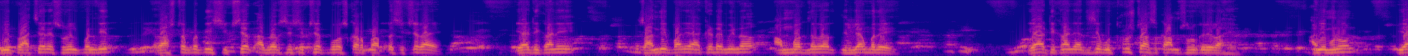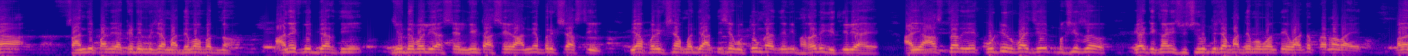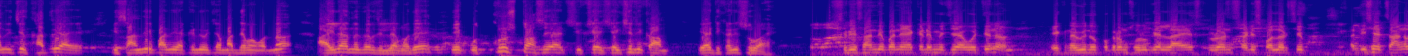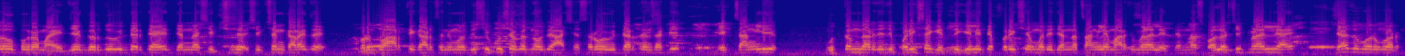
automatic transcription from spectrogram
मी प्राचार्य सुनील पंडित राष्ट्रपती शिक्षक आदर्श शिक्षक पुरस्कार प्राप्त शिक्षक आहे. या ठिकाणी सांदीपाणी अकॅडमीनं अहमदनगर जिल्ह्यामध्ये या ठिकाणी अतिशय उत्कृष्ट असं काम सुरू केलेलं आहे. आणि म्हणून या सांदीपाणी अकॅडमीच्या माध्यमामधनं अनेक विद्यार्थी जी डबल ई e असेल नीट असेल अन्य परीक्षा असतील या परीक्षामध्ये अतिशय उत्तुंगात त्यांनी भरारी घेतलेली आहे. आणि आज तर एक कोटी रुपयाचे बक्षीस या ठिकाणी शिष्यवृत्तीच्या माध्यमामधून ते वाटप करणार आहेत. मला निश्चित खात्री आहे की सांदीपाणी अकॅडमीच्या माध्यमामधनं अहिल्यानगर जिल्ह्यामध्ये एक उत्कृष्ट असं या शिक्षा शैक्षणिक काम या ठिकाणी सुरू आहे. श्री सांदीपाणी अकॅडमीच्या वतीनं एक नवीन उपक्रम सुरू केलेला आहे. स्टुडंटसाठी स्कॉलरशिप अतिशय चांगला उपक्रम आहे. जे गरजू विद्यार्थी आहेत ज्यांना शिक्ष शिक्षण करायचंय परंतु आर्थिक अडचणीमुळे ते शिकू शकत नव्हते. अशा सर्व विद्यार्थ्यांसाठी एक चांगली उत्तम दर्जाची परीक्षा घेतली गेली. त्या परीक्षेमध्ये ज्यांना चांगले मार्क मिळाले त्यांना स्कॉलरशिप मिळालेली आहे. त्याचबरोबर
